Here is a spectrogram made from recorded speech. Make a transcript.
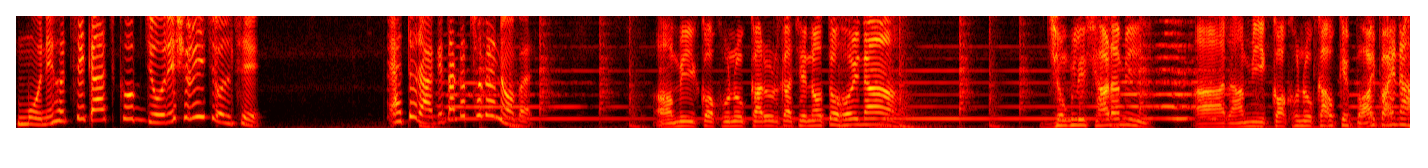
মনে হচ্ছে কাজ খুব জোরে সোরেই চলছে। এত রাগে তাকাচ্ছ কেন আবার? আমি কখনো কারোর কাছে নত হই না। জঙ্গলি ষাঁড় আমি আর আমি কখনো কাউকে ভয় পাই না।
